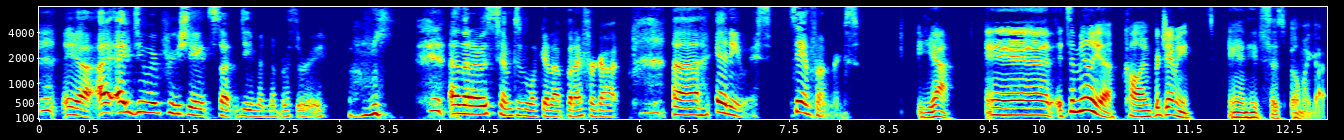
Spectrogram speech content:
Yeah, I, I do appreciate stunt demon number three. and then I was tempted to look it up, but I forgot. Uh, anyways, Sam phone rings. Yeah. And it's Amelia calling for Jimmy. And he says, Oh my God.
